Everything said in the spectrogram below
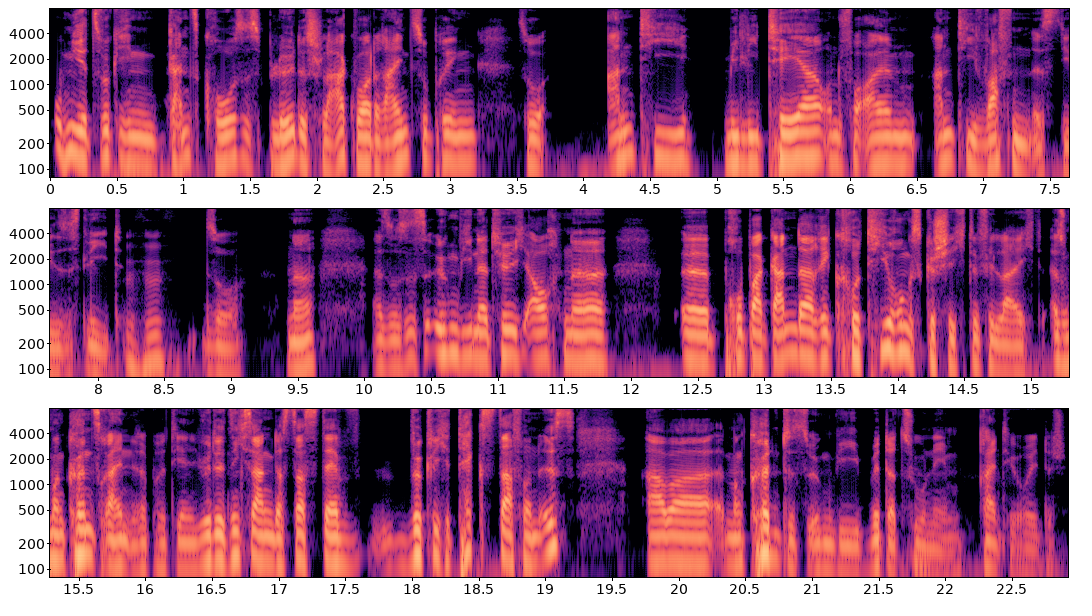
um jetzt wirklich ein ganz großes, blödes Schlagwort reinzubringen, so anti-militär und vor allem anti-Waffen ist dieses Lied. Mhm. So, ne? Also es ist irgendwie natürlich auch eine äh, Propaganda-Rekrutierungsgeschichte vielleicht. Also man könnte es reininterpretieren. Ich würde jetzt nicht sagen, dass das der wirkliche Text davon ist, aber man könnte es irgendwie mit dazu nehmen, rein theoretisch.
